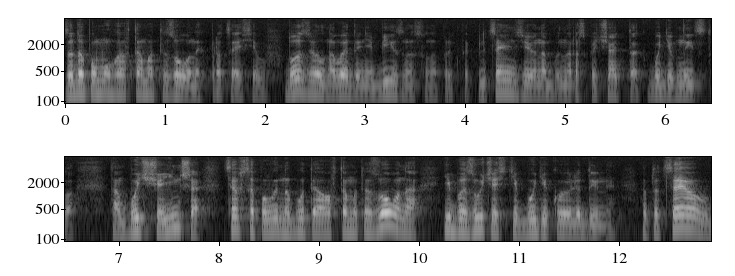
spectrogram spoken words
за допомогою автоматизованих процесів, дозвіл на ведення бізнесу, наприклад, ліцензію на, розпочаття будівництва, там будь-що інше, це все повинно бути автоматизовано і без участі будь-якої людини. Тобто це в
